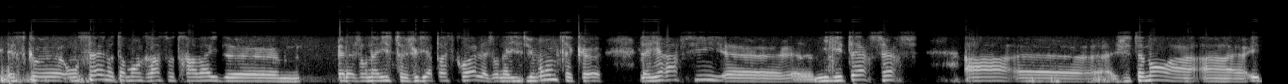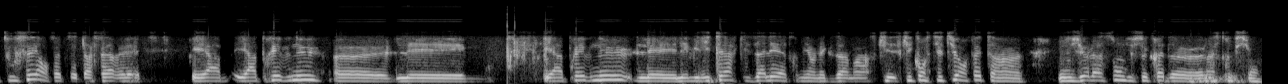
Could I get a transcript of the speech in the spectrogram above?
est ce qu'on sait, notamment grâce au travail de, la journaliste Julia Pasquale, la journaliste du Monde, c'est que la hiérarchie euh, militaire cherche à euh, justement à, étouffer en fait cette affaire et, a, prévenu euh, les et a prévenu les, militaires qu'ils allaient être mis en examen, ce qui, constitue en fait une violation du secret de l'instruction.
